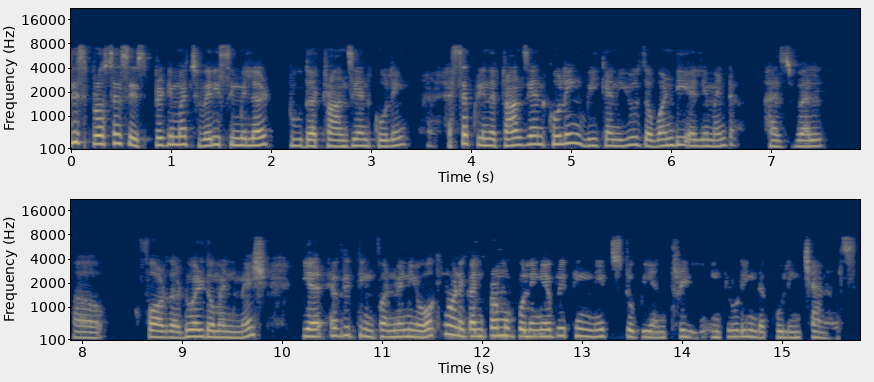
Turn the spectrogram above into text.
This process is pretty much very similar to the transient cooling, except in the transient cooling, we can use the 1D element as well uh, for the dual domain mesh. Here, everything when you're working on a conformal cooling, everything needs to be in 3D, including the cooling channels.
